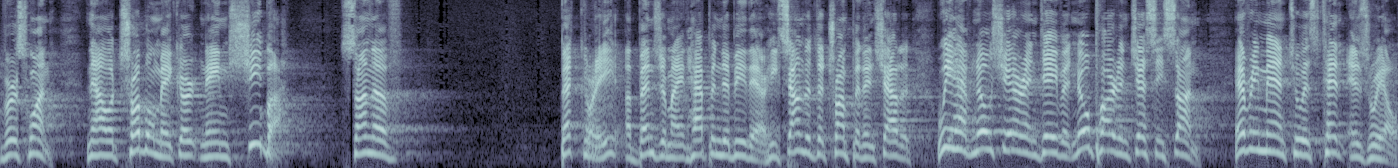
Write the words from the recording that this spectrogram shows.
verse 1. Now a troublemaker named Sheba, son of Bechri, a Benjamite, happened to be there. He sounded the trumpet and shouted, We have no share in David, no part in Jesse's son. Every man to his tent, Israel.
